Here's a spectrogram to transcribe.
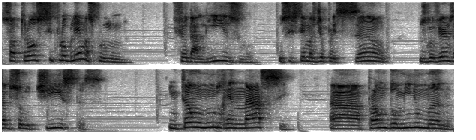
só trouxe problemas para o mundo. Feudalismo, os sistemas de opressão, os governos absolutistas. Então o mundo renasce ah, para um domínio humano,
